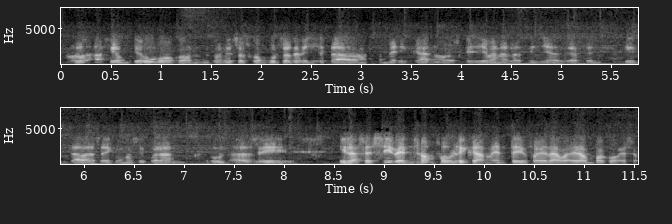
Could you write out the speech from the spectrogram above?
explotación que hubo con, con esos concursos de belleza americanos que llevan a las niñas pintadas ahí como si fueran adultas y, y las exhiben ¿no? públicamente y fue, era, era un poco eso.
